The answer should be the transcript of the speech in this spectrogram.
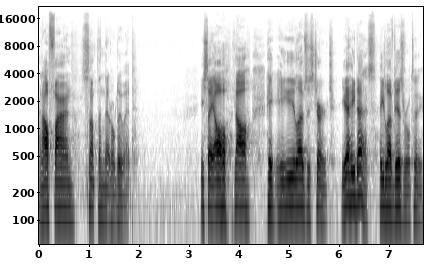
And I'll find something that'll do it. You say, oh, no, he, he loves his church. Yeah, he does. He loved Israel too.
